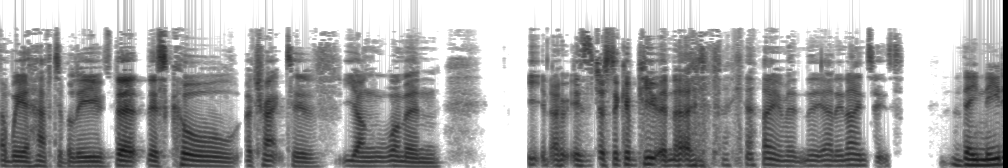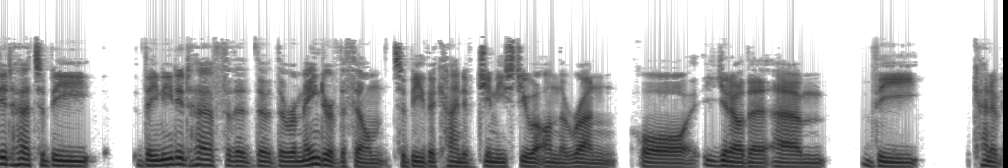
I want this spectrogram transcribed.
and we have to believe that this cool, attractive young woman, you know, is just a computer nerd back at home in the early nineties. they needed her to be they needed her for the, the the remainder of the film to be the kind of Jimmy Stewart on the run or you know the um the kind of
